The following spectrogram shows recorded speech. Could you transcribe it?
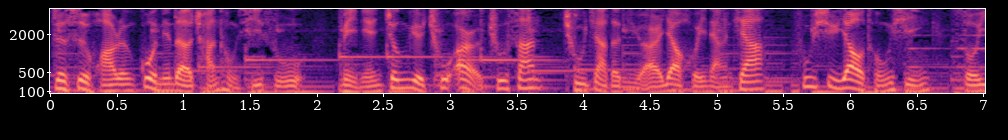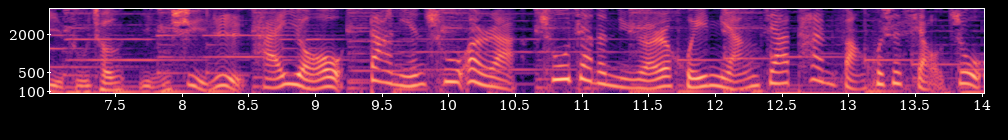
这是华人过年的传统习俗。每年正月初二、初三，出嫁的女儿要回娘家，夫婿要同行，所以俗称迎婿日。还有大年初二啊，出嫁的女儿回娘家探访或是小住，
